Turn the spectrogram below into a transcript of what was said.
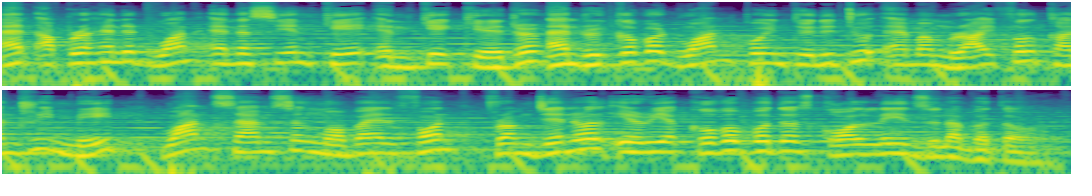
and apprehended one NSCN KNK cadre and recovered 1.22 mm rifle country made, one Samsung mobile phone from general area Kovabodos colony in Zunheboto.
